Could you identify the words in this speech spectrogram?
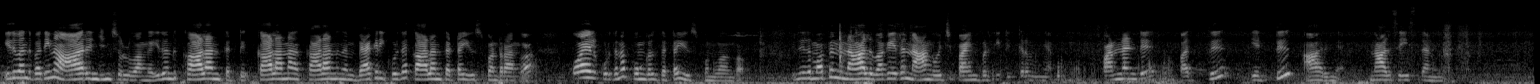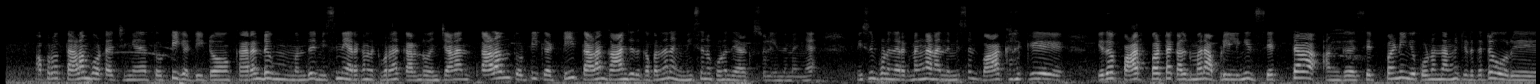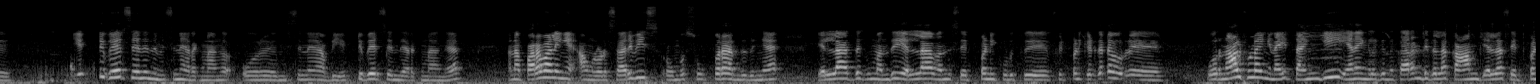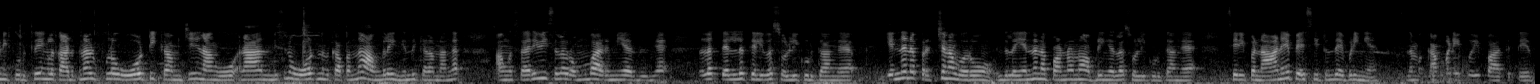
இது வந்து பார்த்தீங்கன்னா ஆரஞ்சுன்னு சொல்லுவாங்க. இது வந்து காளான் தட்டு. காளானா காளான் நம்ம பேக்கரி கொடுத்தா காளான் தட்டாக யூஸ் பண்ணுறாங்க கோயில் கொடுத்தனா பொங்கல் தட்டாக யூஸ் பண்ணுவாங்க. இது இது மொத்தம் இந்த நாலு வகையை தான் நாங்கள் வச்சு பயன்படுத்திட்டு இருக்கிறோமுங்க. பன்னெண்டு பத்து எட்டு ஆறுங்க. நாலு சைஸ் தானுங்க. அப்புறம் தளம் போட்டாச்சுங்க தொட்டி கட்டிட்டோம். கரண்ட் வந்து மிஷின் இறக்குனதுக்கு அப்புறம் தான் கரண்ட் வந்துச்சு. ஆனால் தளம் தொட்டி கட்டி தளம் காஞ்சதுக்கப்புறம் தான் நாங்கள் மிஷினை கொண்டு வந்து இறக்க சொல்லியிருந்தோங்க. மிஷின் கொண்டு வந்து இறக்குனாங்க. ஆனால் அந்த மிஷின் பார்க்கறதுக்கு ஏதோ பார்ட் பார்ட்டாக கழட்டு மாதிரி அப்படி இல்லைங்க. செட்டாக அங்கே செட் பண்ணி இங்கே கொண்டு வந்தாங்க. கிட்டத்தட்ட ஒரு எட்டு பேர் சேர்ந்து இந்த மிஷினை இறக்குனாங்க. ஒரு மிஷினை அப்படி எட்டு பேர் சேர்ந்து இறக்குனாங்க. ஆனால் பரவாயில்லைங்க. அவங்களோட சர்வீஸ் ரொம்ப சூப்பராக இருந்ததுங்க. எல்லாத்துக்கும் வந்து எல்லாம் வந்து செட் பண்ணி கொடுத்து ஃபிட் பண்ணி கிட்டத்தட்ட ஒரு ஒரு நாள் ஃபுல்லாக இங்கே நைட் தங்கி ஏன்னா எங்களுக்கு இந்த கரண்ட் இதெல்லாம் காமிச்சு எல்லாம் செட் பண்ணி கொடுத்து எங்களுக்கு அடுத்த நாள் ஃபுல்லாக ஓட்டி காமிச்சு நாங்கள் நான் அந்த மிஷினை ஓட்டினதுக்கப்புறம் தான் அவங்களே இங்கேருந்து கிளம்புனாங்க. அவங்க சர்வீஸ் எல்லாம் ரொம்ப அருமையாக இருந்ததுங்க. நல்லா தெள்ள தெளிவாக சொல்லி கொடுத்தாங்க. என்னென்ன பிரச்சனை வரும் இதில் என்னென்ன பண்ணணும் அப்படிங்கிறதெல்லாம் சொல்லி கொடுத்தாங்க. சரி இப்போ நானே பேசிகிட்டு இருந்தேன் எப்படிங்க? நம்ம கம்பெனி போய் பார்த்துட்டு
